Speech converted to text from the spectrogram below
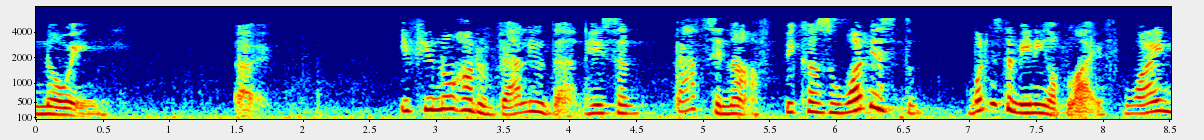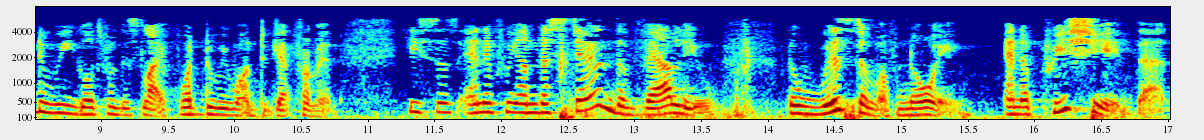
knowing, uh, if you know how to value that, he said, that's enough. Because what is the what is the meaning of life? Why do we go through this life? What do we want to get from it? He says, and if we understand the value, the wisdom of knowing, and appreciate that,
